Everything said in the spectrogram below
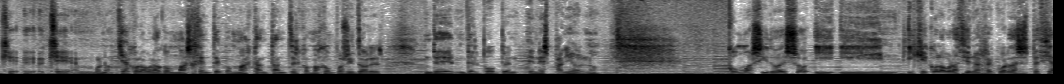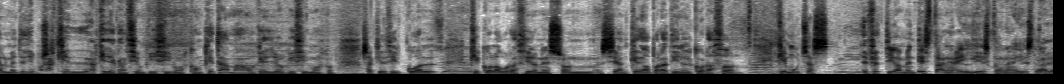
que, bueno, que ha colaborado con más gente, con más cantantes, con más compositores del pop en, en español, ¿no? ¿Cómo ha sido eso y, qué colaboraciones recuerdas especialmente? Decimos, aquel, aquella canción que hicimos con Ketama o aquello que hicimos con... O sea, quiero decir, ¿cuál, ¿qué colaboraciones son, se han quedado para ti en el corazón? Que muchas efectivamente están, ahí, están ahí, claro.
